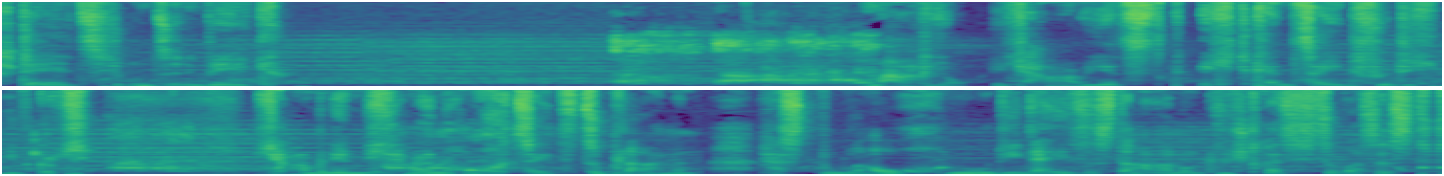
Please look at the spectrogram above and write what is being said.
stellt sich uns in den Weg. Mario, ich habe jetzt echt keine Zeit für dich übrig. Ich habe nämlich meine Hochzeit zu planen. Hast du auch nur die leiseste Ahnung, wie stressig sowas ist?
